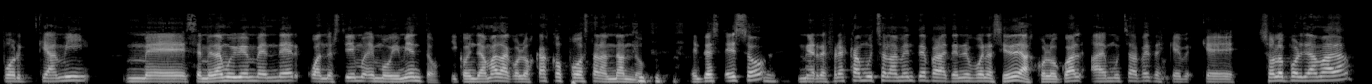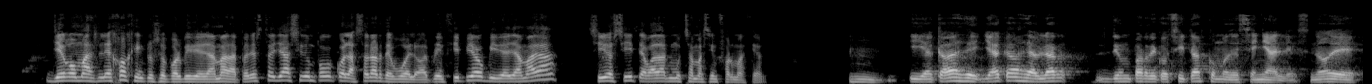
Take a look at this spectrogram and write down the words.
Porque a mí me, se me da muy bien vender cuando estoy en, en, movimiento y con llamada, con los cascos puedo estar andando. Entonces eso me refresca mucho la mente para tener buenas ideas, con lo cual hay muchas veces que, que solo por llamada llego más lejos que incluso por videollamada. Pero esto ya ha sido un poco con las horas de vuelo. Al principio, videollamada sí o sí te va a dar mucha más información. Mm. Y acabas de, ya acabas de hablar de un par de cositas como de señales, ¿no? De,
